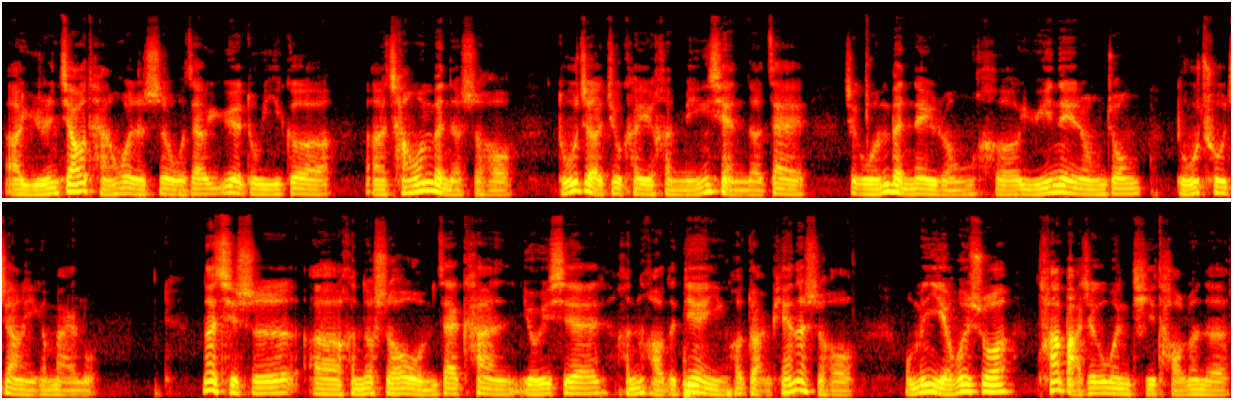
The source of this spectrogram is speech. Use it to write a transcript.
呃与人交谈，或者是我在阅读一个呃长文本的时候，读者就可以很明显的在这个文本内容和语音内容中读出这样一个脉络。那其实呃很多时候我们在看有一些很好的电影和短片的时候，我们也会说他把这个问题讨论的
